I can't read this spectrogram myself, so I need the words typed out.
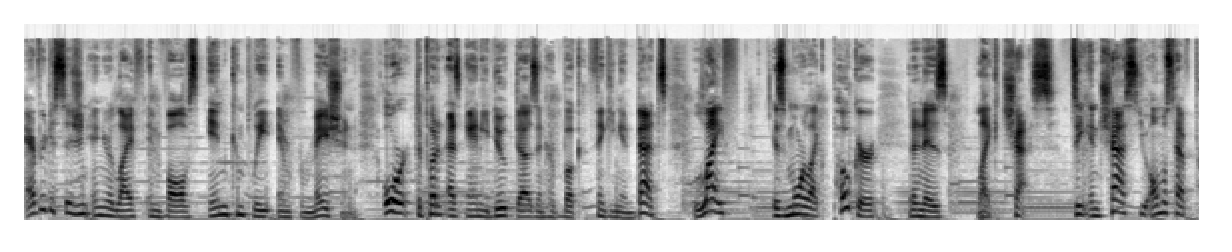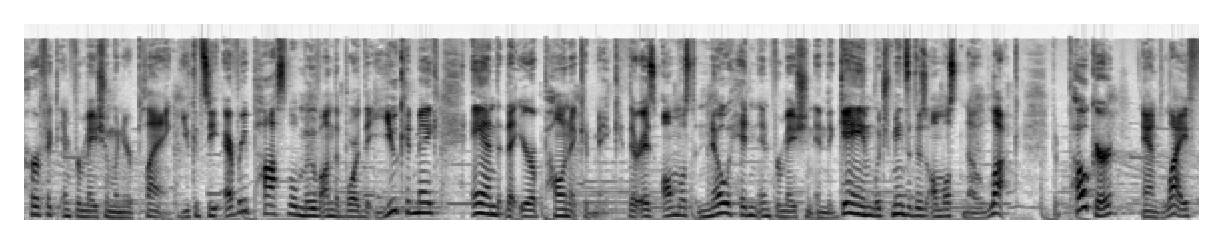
every decision in your life involves incomplete information. Or, to put it as Annie Duke does in her book Thinking in Bets, life is more like poker than it is like chess. See, in chess, you almost have perfect information when you're playing. You can see every possible move on the board that you could make and that your opponent could make. There is almost no hidden information in the game, which means that there's almost no luck. But poker and life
